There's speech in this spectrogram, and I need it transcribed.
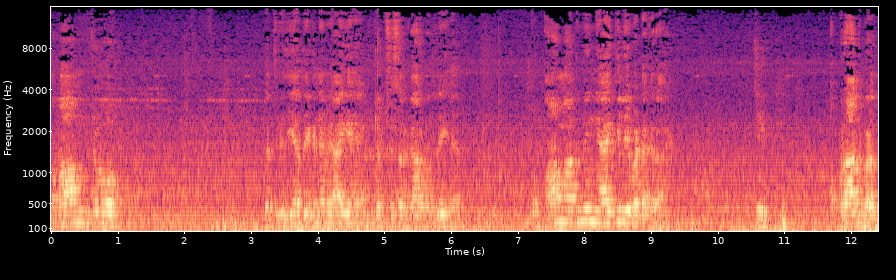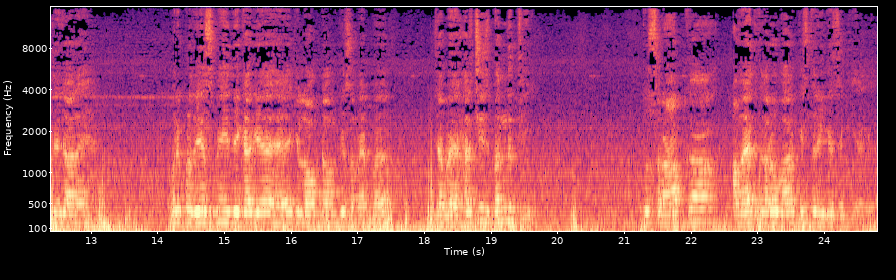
तमाम जो गतिविधियाँ देखने में आई हैं जब से सरकार बदली है तो आम आदमी न्याय के लिए भटक रहा है। जी। अपराध बढ़ते जा रहे हैं। पूरे प्रदेश में ही देखा गया है कि लॉकडाउन के समय पर जब हर चीज़ बंद थी तो शराब का अवैध कारोबार किस तरीके से किया गया?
